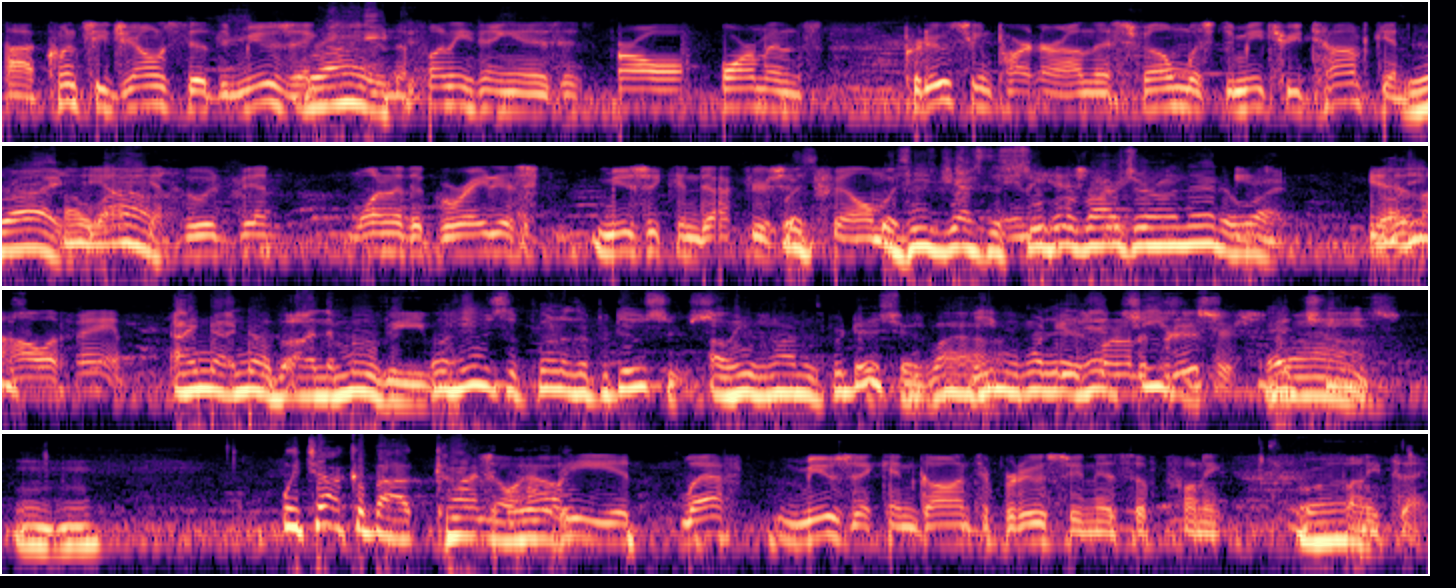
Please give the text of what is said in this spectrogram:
uh, Quincy Jones did the music. Right. And the funny thing is, is Carl Foreman's producing partner on this film was Dimitri Tiomkin. Right. Oh, wow. Who had been one of the greatest music conductors Was, in film. was he just the in supervisor on that, or what? He's in he the was- Hall of Fame. I know, no, but on the movie. Well, he was one of the producers. oh, he was one of the producers. Wow. He was one of He the was head one of the producers. Head Wow. cheese. Mm-hmm. we talk about So continuity. how he had left music and gone to producing is a funny, Wow. funny thing.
